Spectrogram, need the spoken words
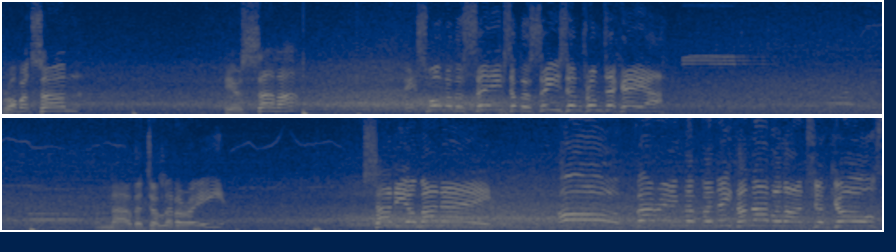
Robertson. Here's Salah. It's one of the saves of the season from De Gea. And now the delivery. Sadio Mane. Oh, burying them beneath an avalanche of goals.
